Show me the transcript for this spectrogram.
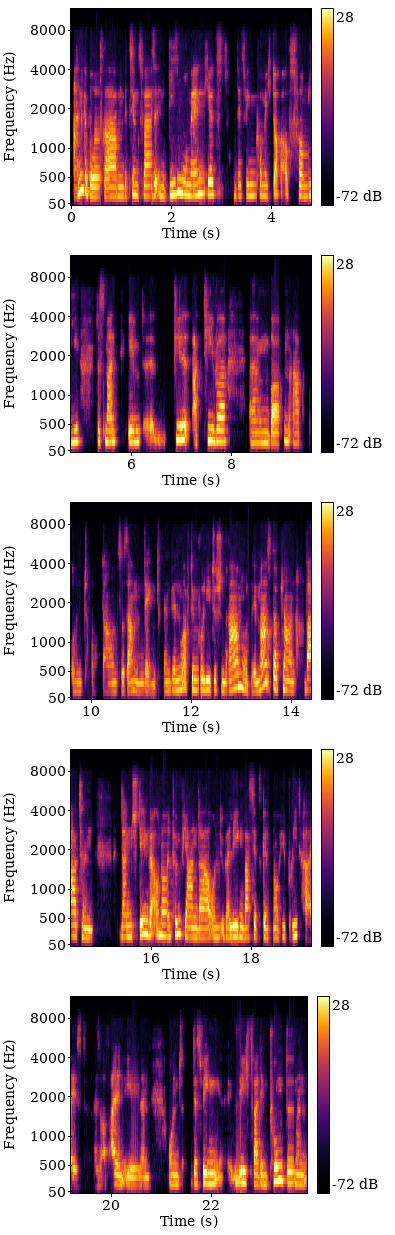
Angebotsrahmen, beziehungsweise in diesem Moment jetzt, und deswegen komme ich doch aufs Formie, dass man eben äh, viel aktiver ähm, bottom-up und top-down zusammendenkt. Wenn wir nur auf den politischen Rahmen oder den Masterplan warten, dann stehen wir auch noch in fünf Jahren da und überlegen, was jetzt genau Hybrid heißt, also auf allen Ebenen. Und deswegen sehe ich zwar den Punkt, dass man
